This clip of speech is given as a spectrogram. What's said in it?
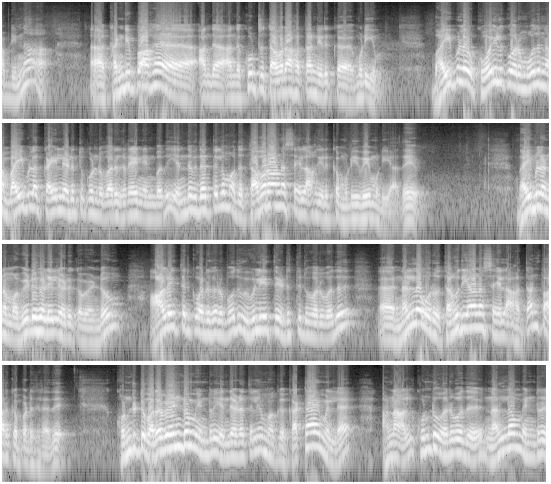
அப்படின்னா கண்டிப்பாக அந்த அந்த கூற்று தவறாகத்தான் இருக்க முடியும். பைபிளை கோயிலுக்கு வரும்போது நான் பைபிளை கையில் எடுத்துக்கொண்டு வருகிறேன் என்பது எந்த விதத்திலும் அது தவறான செயலாக இருக்க முடியவே முடியாது. பைபிளை நம்ம வீடுகளில் எடுக்க வேண்டும். ஆலயத்திற்கு வருகிற போது விவிலியத்தை எடுத்துட்டு வருவது நல்ல ஒரு தகுதியான செயலாகத்தான் பார்க்கப்படுகிறது. கொண்டுட்டு வர வேண்டும் என்று எந்த இடத்துலையும் நமக்கு கட்டாயம் இல்லை. ஆனால் கொண்டு வருவது நல்லம் என்று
